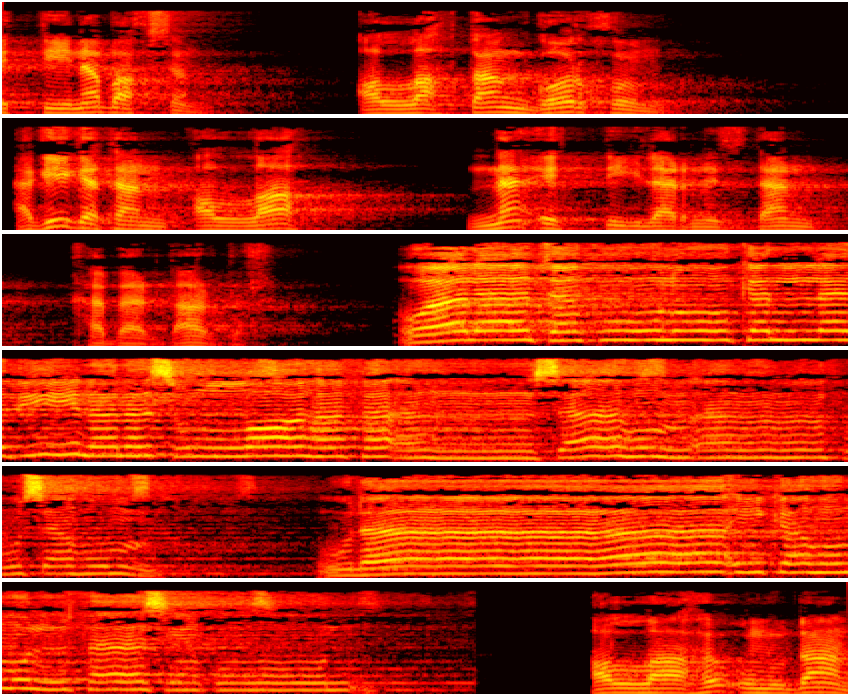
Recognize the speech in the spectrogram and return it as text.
etdiyinə baxsın. Allahdan qorxun. Həqiqətən Allah nə etdiklərinizdən xəbərdardır. ولا تكونوا كالذين نسوا الله فأنساهم أنفسهم أولئك هم الفاسقون Allahı unudan,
